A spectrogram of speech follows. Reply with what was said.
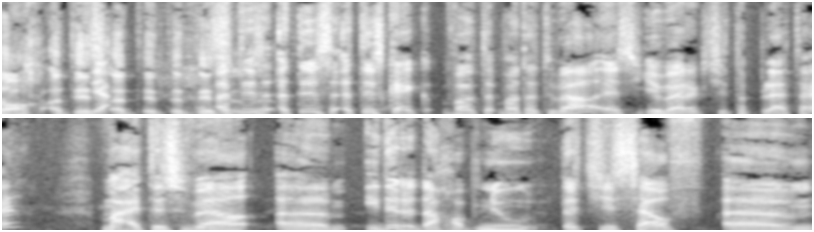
Toch? Het is, Ja. het, het, het is, het, is, het, is, het is, kijk, wat, wat het wel is, je werkt je te pletter. Maar het is wel ehm, iedere dag opnieuw dat je jezelf... ehm,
